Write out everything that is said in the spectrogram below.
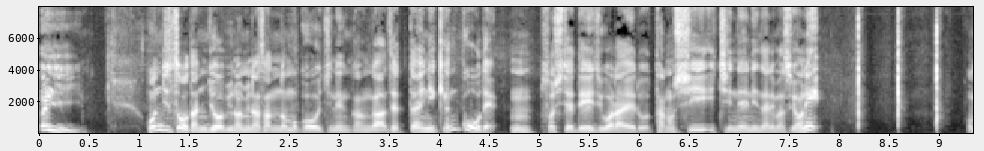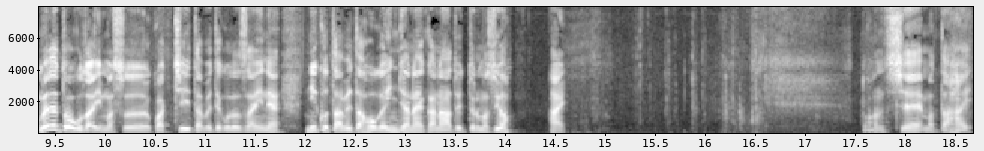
はい。本日お誕生日の皆さんの向こう1年間が絶対に健康で、うん、そしてデージ笑える楽しい1年になりますように。おめでとうございます。こっち食べてくださいね。肉食べた方がいいんじゃないかなと言っておりますよ。はい。トンシェまたはい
